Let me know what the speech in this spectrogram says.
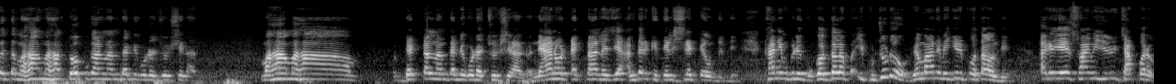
పెద్ద మహామహా తోపుకాళ్ళందరినీ కూడా చూసినాను. మహామహా డెట్టలందరినీ కూడా చూసినాను. నానో టెక్నాలజీ అందరికీ తెలిసినట్టే ఉంటుంది. కానీ ఇప్పుడు గొద్దల ఇప్పుడు చూడు విమానం ఎగిరిపోతా ఉంది. అక్కడ ఏ స్వామీజీలు చెప్పరు.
